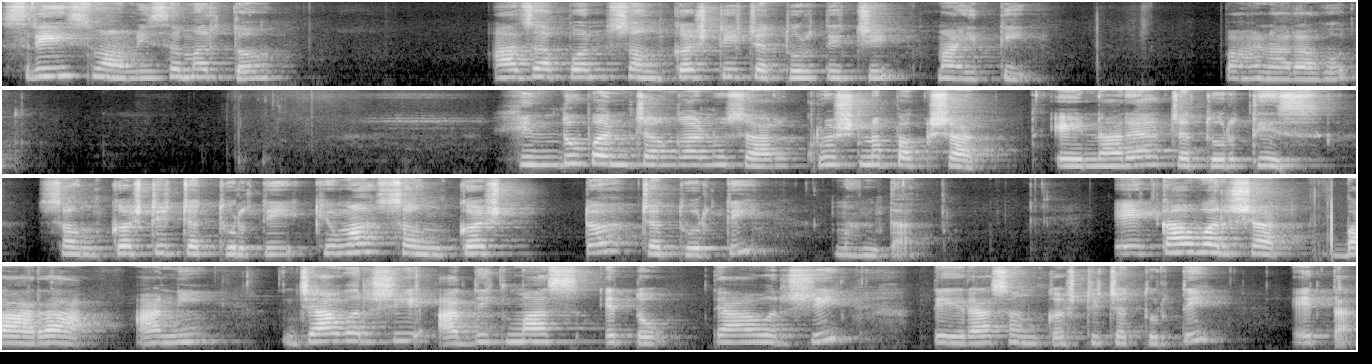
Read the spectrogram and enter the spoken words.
श्री स्वामी समर्थ. आज आपण संकष्टी चतुर्थीची माहिती पाहणार आहोत. हिंदू पंचांगानुसार कृष्ण पक्षात येणाऱ्या चतुर्थीस संकष्टी चतुर्थी किंवा संकष्ट चतुर्थी म्हणतात. एका वर्षात बारा आणि ज्या वर्षी अधिक मास येतो त्या वर्षी तेरा संकष्टी चतुर्थी येतात.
